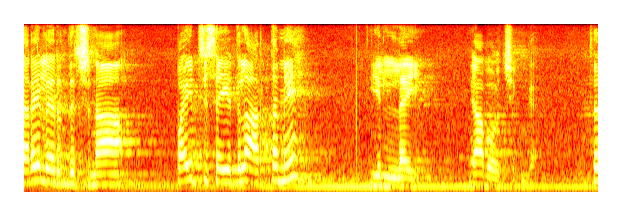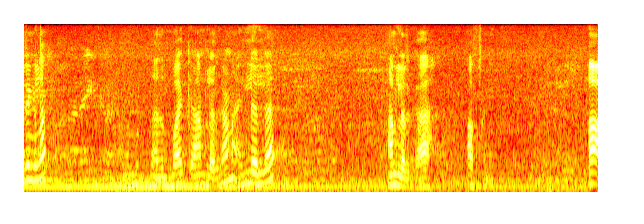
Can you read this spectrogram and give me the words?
தரையில் இருந்துச்சுன்னா பயிற்சி செய்யறதுல அர்த்தமே இல்லை. ஞாபகம் வச்சுக்கோங்க. சரிங்களா? அது பாக்கி ஆனில் இருக்கானா இல்லை இல்லை. ஆனில் இருக்கா? ஆஃப் பண்ணி. ஆ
